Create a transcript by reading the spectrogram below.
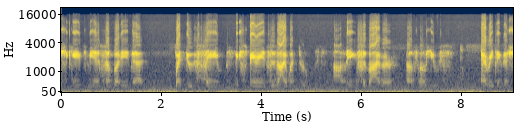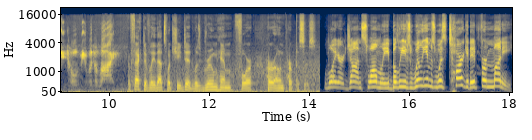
She came to me as somebody that went through the same experiences I went through, uh, being a survivor of, of youth. Everything that she told me was a lie. Effectively, that's what she did, was groom him for her own purposes. Lawyer John Swomley believes Williams was targeted for money.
